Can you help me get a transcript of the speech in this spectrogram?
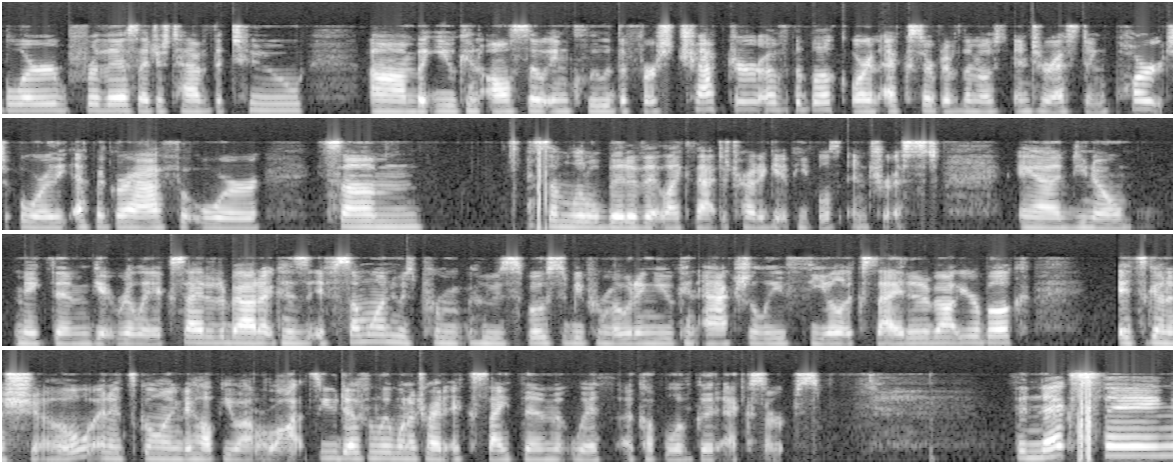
blurb for this, I just have the two. Um, but you can also include the first chapter of the book or an excerpt of the most interesting part or the epigraph or some some little bit of it like that to try to get people's interest and you know make them get really excited about it because if someone who's who's supposed to be promoting you can actually feel excited about your book it's going to show and it's going to help you out a lot. So you definitely want to try to excite them with a couple of good excerpts. The next thing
